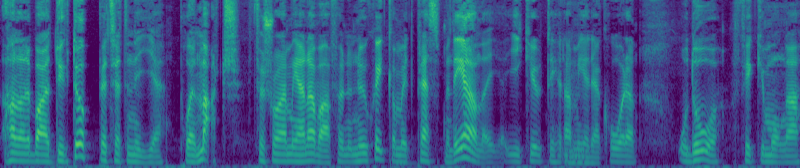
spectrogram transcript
han hade bara dykt upp i 39 på en match. Förstår vad jag menar va? För nu skickade de ett pressmeddelande, gick ut i hela mm. mediakåren och då fick ju många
